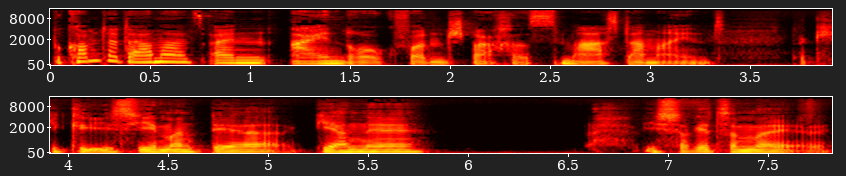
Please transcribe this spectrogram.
bekommt er damals einen Eindruck von Straches Mastermind. Der Kickel ist jemand, der gerne ich sage jetzt einmal,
